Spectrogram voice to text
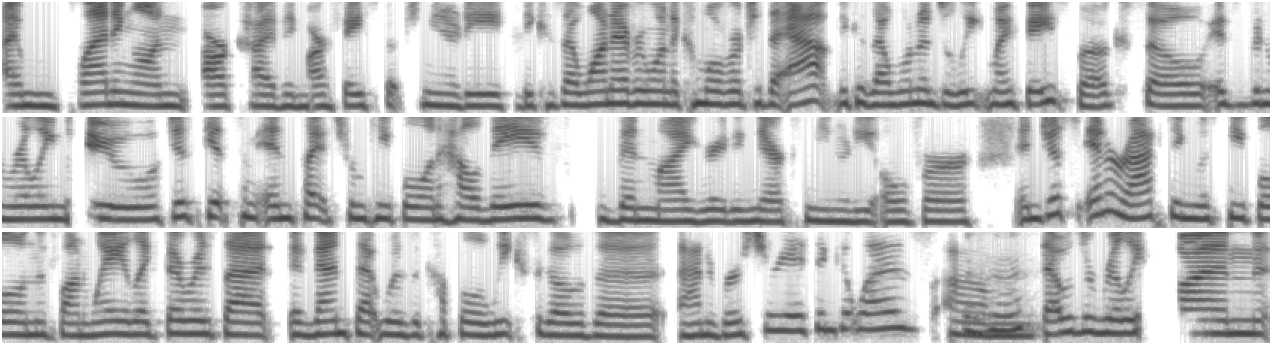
I'm planning on archiving our Facebook community because I want everyone to come over to the app because I want to delete my Facebook. So it's been really to just get some insights from people on how they've been migrating their community over and just interacting with people in the fun way. Like there was that event that was a couple of weeks ago, the anniversary, I think it was. Um, mm-hmm. That was a really fun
